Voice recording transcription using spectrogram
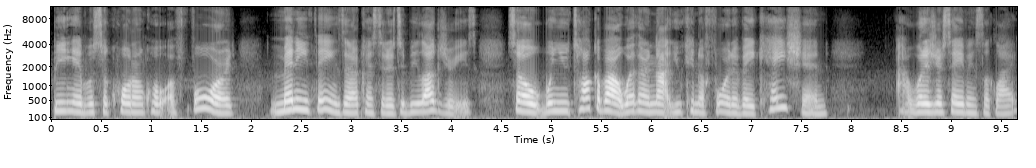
being able to quote unquote afford many things that are considered to be luxuries. So when you talk about whether or not you can afford a vacation, Uh, what does your savings look like?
